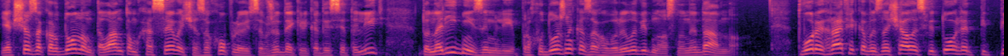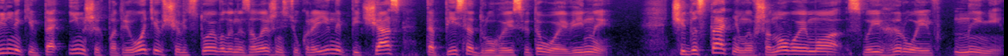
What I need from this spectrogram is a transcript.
Якщо за кордоном талантом Хасевича захоплюються вже декілька десятиліть, то на рідній землі про художника заговорили відносно недавно. Твори графіка визначали світогляд підпільників та інших патріотів, що відстоювали незалежність України під час та після Другої світової війни. Чи достатньо ми вшановуємо своїх героїв нині?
